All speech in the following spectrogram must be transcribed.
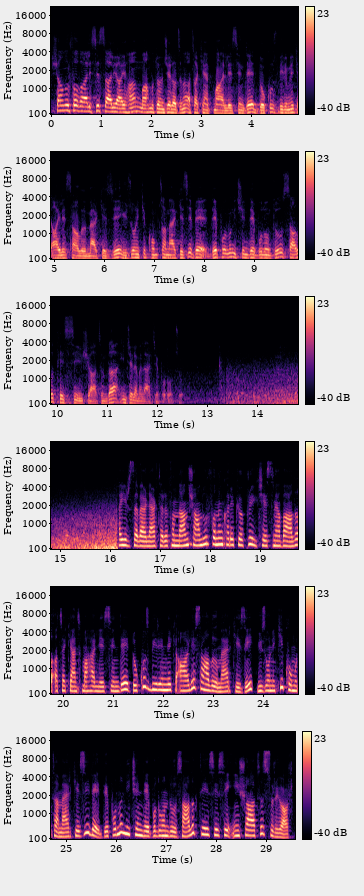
Şanlıurfa Valisi Salih Ayhan, Mahmut Öncel adına Atakent Mahallesi'nde 9 birimlik aile sağlığı merkezi, 112 komuta merkezi ve deponun içinde bulunduğu sağlık tesisi inşaatında incelemelerce bulundu. Hayırseverler tarafından Şanlıurfa'nın Karaköprü ilçesine bağlı Atakent mahallesinde 9 birimlik aile sağlığı merkezi, 112 komuta merkezi ve deponun içinde bulunduğu sağlık tesisi inşaatı sürüyor.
